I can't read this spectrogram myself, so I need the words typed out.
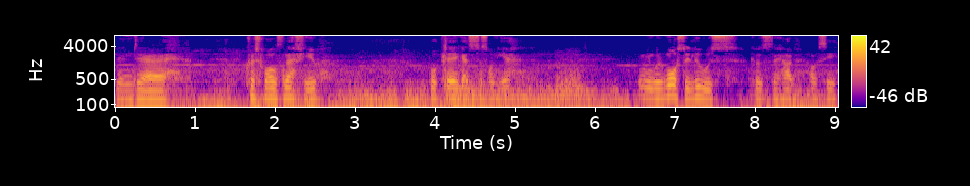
and uh, Chris Waddle's nephew will play against us on here. I mean, we'd mostly lose because they had obviously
